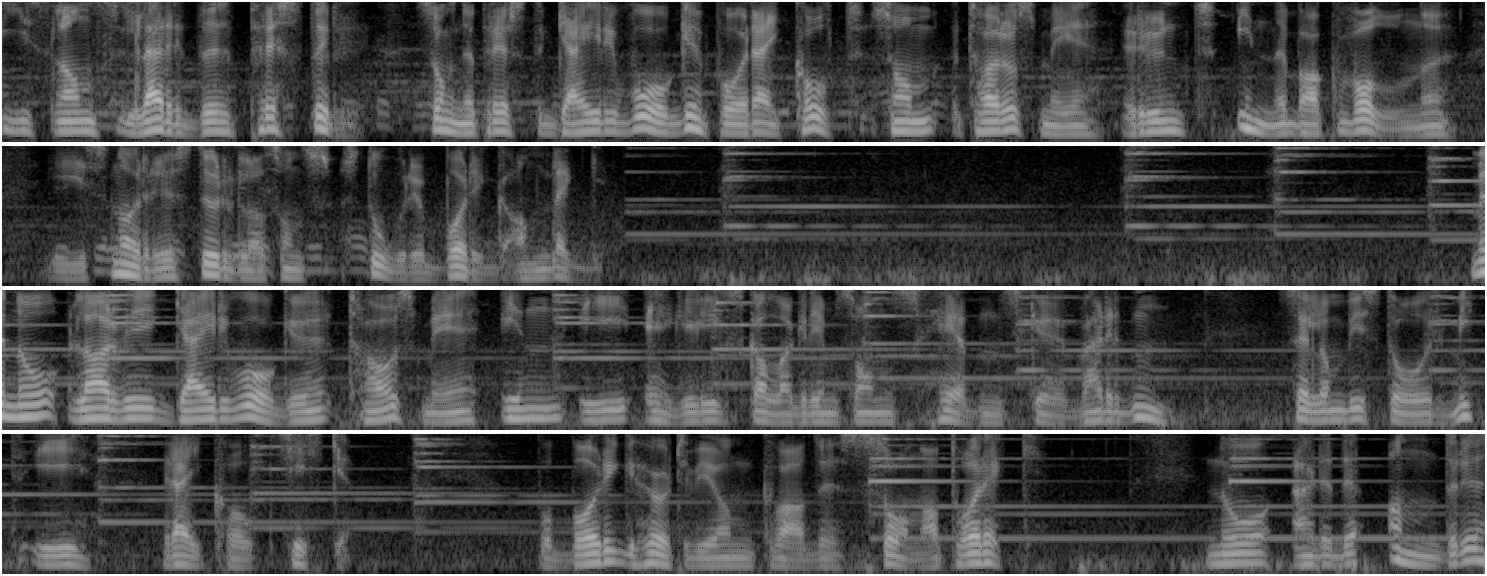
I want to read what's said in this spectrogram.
Islands lærde prester, sogneprest Geir Våge på Reikholt, som tar oss med rundt inne bak vollene i Snorre Sturlasons store borganlegg. Men nå lar vi Geir Våge ta oss med inn i Egil Skallagrimsons hedenske verden, selv om vi står midt i Reikholt kirke. På Borg hørte vi om kvadet Sonatorek. Nå er det det andre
